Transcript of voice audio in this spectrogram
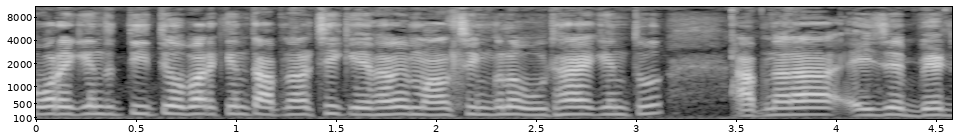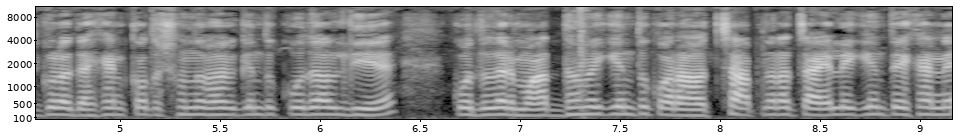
পরে কিন্তু, তৃতীয়বার কিন্তু আপনারা ঠিক এইভাবে মালচিংগুলো উঠায় কিন্তু আপনারা এই যে বেডগুলো দেখেন সুন্দরভাবে কিন্তু কোদাল দিয়ে কোদালের মাধ্যমে কিন্তু করা হচ্ছে। আপনারা চাইলে কিন্তু এখানে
